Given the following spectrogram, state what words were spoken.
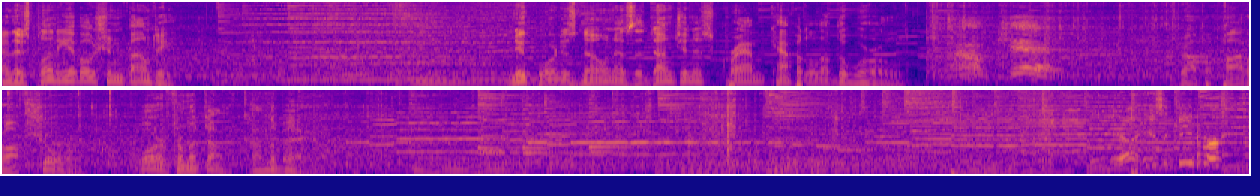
And there's plenty of ocean bounty. Newport is known as the Dungeness crab capital of the world. Okay. Drop a pot offshore or from a dock on the bay. Yeah, he's a keeper.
